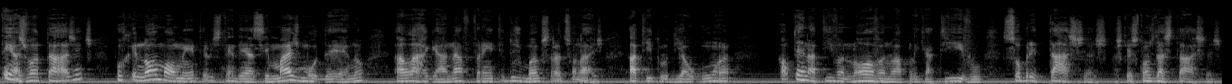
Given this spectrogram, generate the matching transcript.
Tem as vantagens, porque normalmente eles tendem a ser mais modernos, a largar na frente dos bancos tradicionais, a título de alguma alternativa nova no aplicativo, sobre taxas, as questões das taxas.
